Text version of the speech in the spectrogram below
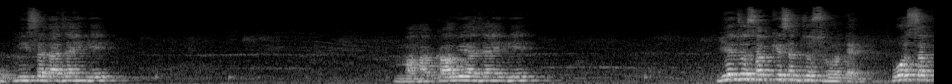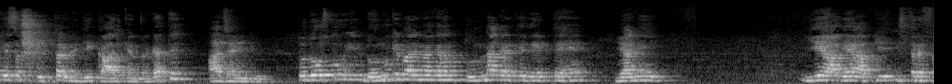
उपनिषद आ जाएँगे। महाकाव्य आ जाएँगे। ये जो सब के सब जो स्रोत है, वो सब के सब उत्तर वैदिक काल के अंतर्गत आ जाएँगे। तो दोस्तों, इन दोनों के बारे में अगर हम तुलना करके देखते हैं, यानी ये आ गया आपके इस तरफ़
